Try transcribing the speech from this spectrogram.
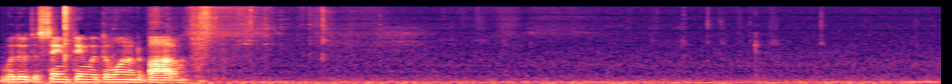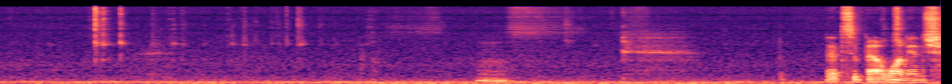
We'll do the same thing with the one on the bottom. Hmm. That's about one inch.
